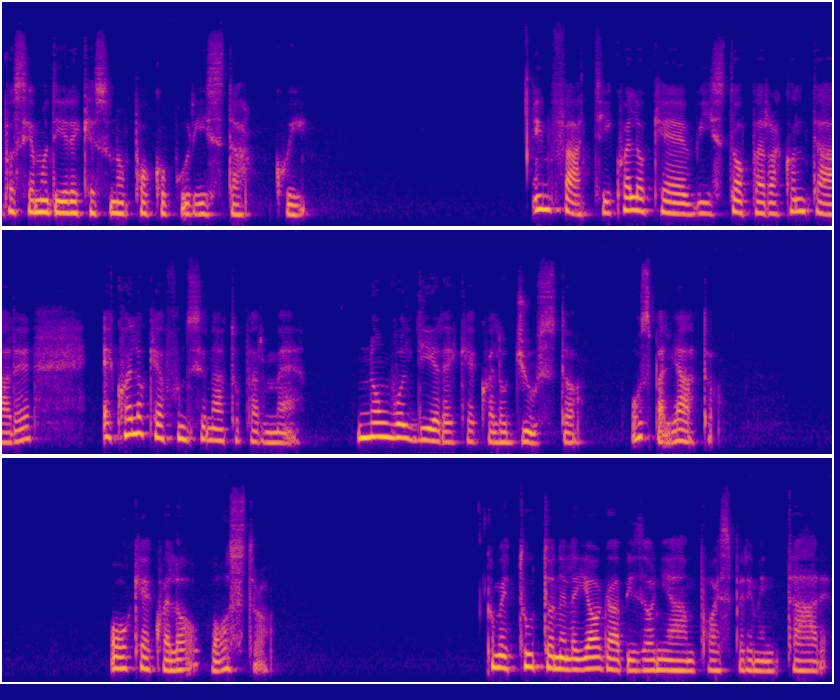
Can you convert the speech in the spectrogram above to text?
possiamo dire che sono poco purista qui. Infatti, quello che vi sto per raccontare è quello che ha funzionato per me. Non vuol dire che è quello giusto o sbagliato o che è quello vostro. Come tutto nella yoga bisogna un po' sperimentare.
